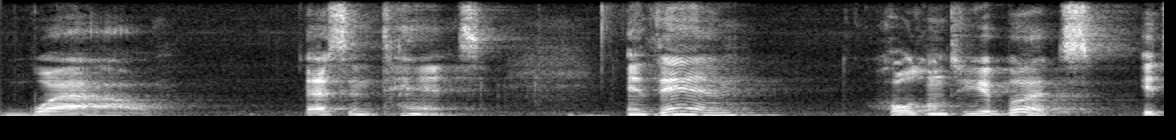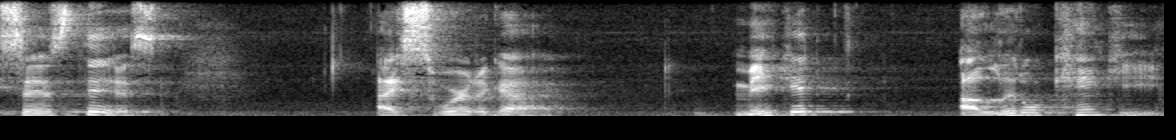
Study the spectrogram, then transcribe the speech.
Wow, that's intense. And then hold on to your butts it says this I swear to God, make it a little kinky.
